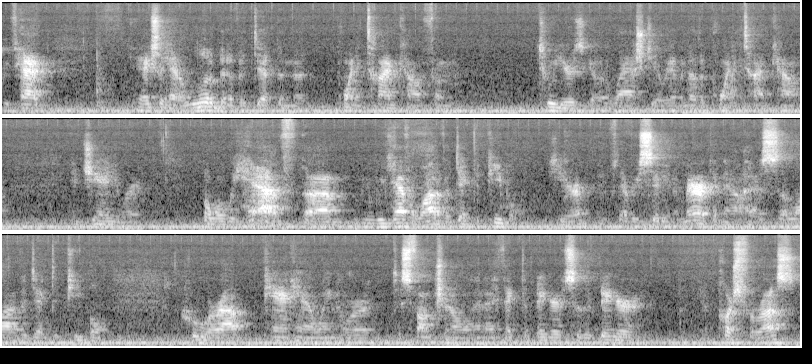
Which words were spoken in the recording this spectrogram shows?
we've had, actually had a little bit of a dip in the point in time count from two years ago to last year. We have another point in time count in January. But what we have, um, we have a lot of addicted people here. Every city in America now has a lot of addicted people who are out panhandling or dysfunctional. And I think the bigger, so the bigger you know, push for us,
